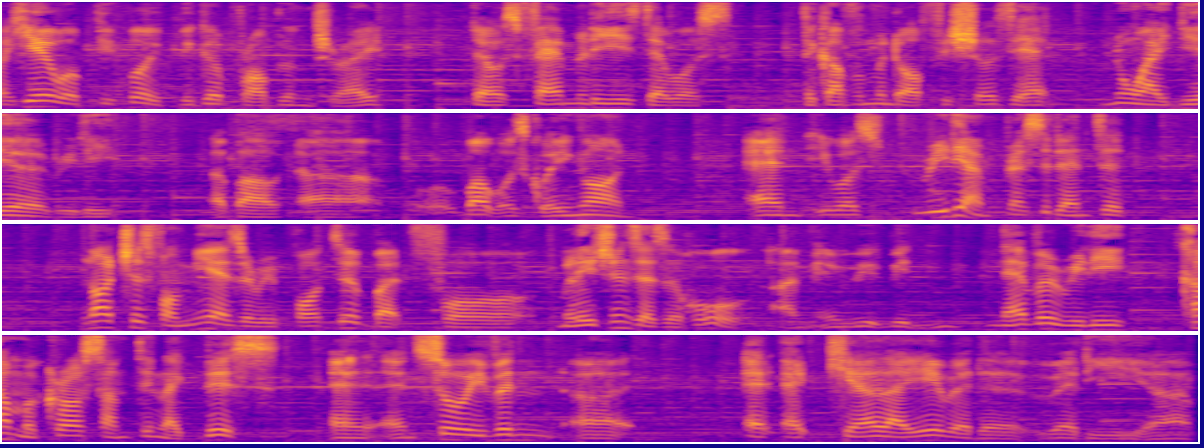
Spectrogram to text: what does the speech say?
But here were people with bigger problems, right? There was families, there was the government officials, they had no idea really about uh, what was going on. And it was really unprecedented not just for me as a reporter, but for Malaysians as a whole. I mean, we, we never really come across something like this. And, and so even uh, at, at KLIA, where the, where the uh,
